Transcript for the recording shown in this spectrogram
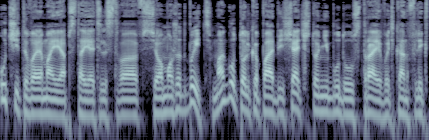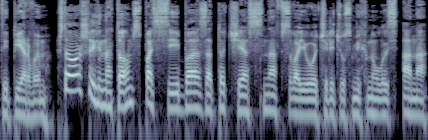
Учитывая мои обстоятельства, все может быть. Могу только пообещать, что не буду устраивать конфликты первым. Что ж, и на том спасибо, зато честно, в свою очередь усмехнулась она.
